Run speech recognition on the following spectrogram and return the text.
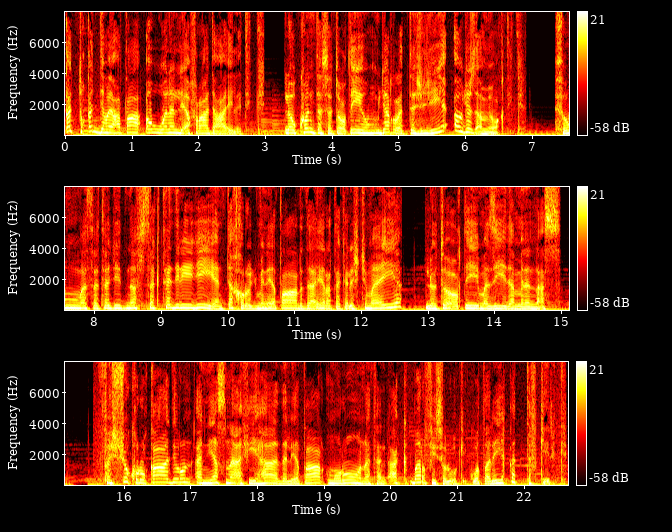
قد تقدم العطاء اولا لأفراد عائلتك. لو كنت ستعطيهم مجرد تشجيع أو جزءا من وقتك. ثم ستجد نفسك تدريجيا تخرج من إطار دائرتك الاجتماعية لتعطي مزيدا من الناس. فالشكر قادر أن يصنع في هذا الإطار مرونة أكبر في سلوكك وطريقة تفكيرك.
